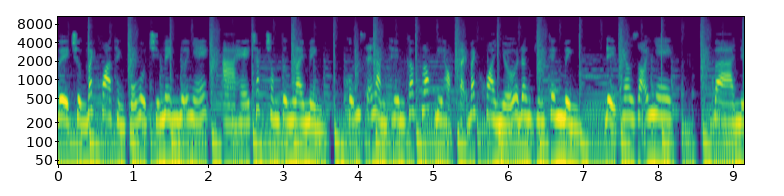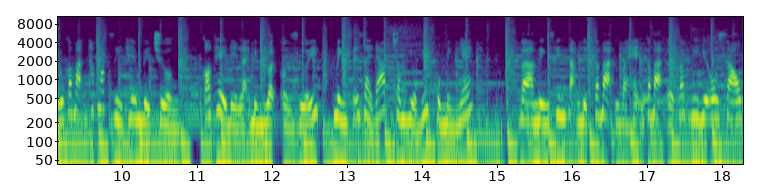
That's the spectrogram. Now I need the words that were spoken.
về trường Bách khoa Thành phố Hồ Chí Minh nữa nhé. À hé chắc trong tương lai mình cũng sẽ làm thêm các vlog đi học tại Bách khoa nhớ đăng ký kênh mình để theo dõi nhé. Và nếu các bạn thắc mắc gì thêm về trường, có thể để lại bình luận ở dưới, mình sẽ giải đáp trong hiểu biết của mình nhé. Và mình xin tạm biệt các bạn và hẹn các bạn ở các video sau.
